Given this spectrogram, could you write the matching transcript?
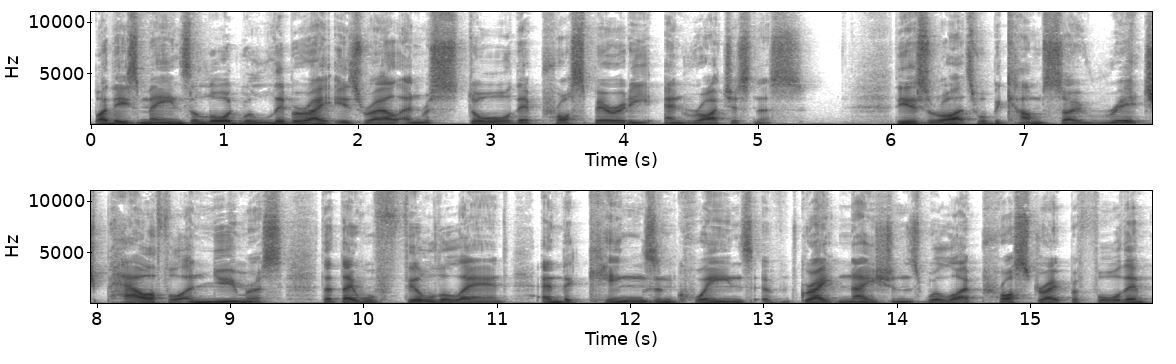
By these means, the Lord will liberate Israel and restore their prosperity and righteousness. The Israelites will become so rich, powerful, and numerous that they will fill the land, and the kings and queens of great nations will lie prostrate before them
